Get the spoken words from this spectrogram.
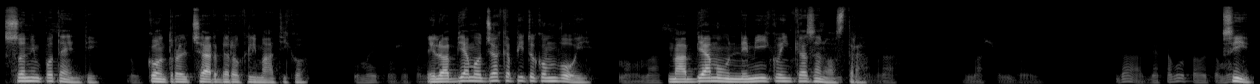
sono impotenti contro il cerbero climatico. E lo abbiamo già capito con voi, ma abbiamo un nemico in casa nostra. Sì,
